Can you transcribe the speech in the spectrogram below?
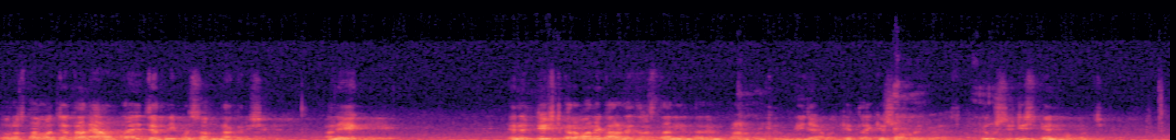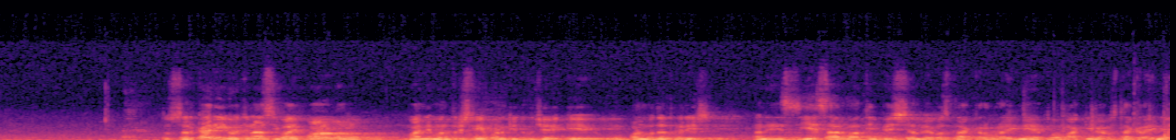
તો રસ્તામાં જતા ને આવતા એ જર્ની પણ સહન ના કરી શકે. અને એક એને ટેસ્ટ કરવાને કારણે જ રસ્તાની અંદર એનું પ્રાણ પણ ઉડી જાય. આવા કેટલાય કેસો આપણે જોયા છે. એવું સિટી સ્કેનમાં પણ છે. તો સરકારી યોજના સિવાય પણ માન્ય મંત્રીશ્રીએ પણ કીધું છે કે હું પણ મદદ કરીશ. અને સીએસઆરમાંથી સ્પેશિયલ વ્યવસ્થા કરવડાવીને અથવા બાકી વ્યવસ્થા કરાવીને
